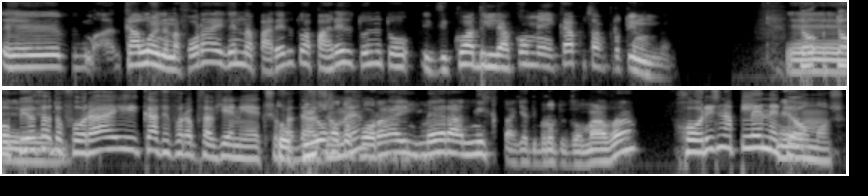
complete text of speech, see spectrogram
Ε, καλό είναι να φοράει, δεν είναι απαραίτητο. Απαραίτητο είναι το ειδικό αντιλιακό make-up που θα προτείνουμε. Το, ε, το οποίο θα το φοράει κάθε φορά που θα βγαίνει έξω, το φαντάζομαι. Το οποίο θα το φοράει μέρα νύχτα για την πρώτη εβδομάδα. Χωρίς να πλένεται ε, όμως.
